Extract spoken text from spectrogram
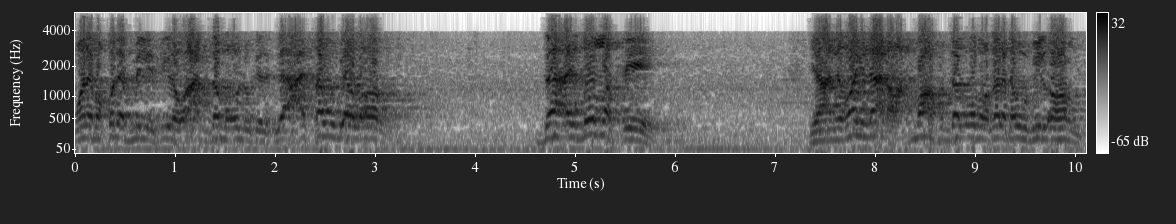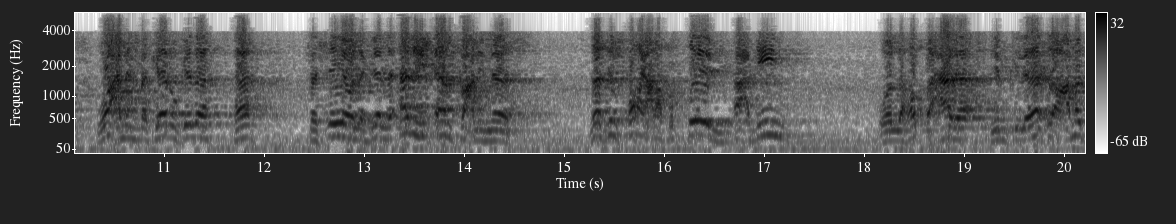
وأنا بقولها بملي فيه لو قاعد قدام أقول له كده. لا هسوي بيها الأرض. ده هيضرك في إيه؟ يعني الراجل قاعد حمار في ده الاوضه ده أسوي بيه الأرض. واعمل مكانه كده ها فسية ولا كده؟ انهي الانفع للناس. لازم تتفرج على فطين قاعدين. ولا أحط حاجة يمكن لو عملت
